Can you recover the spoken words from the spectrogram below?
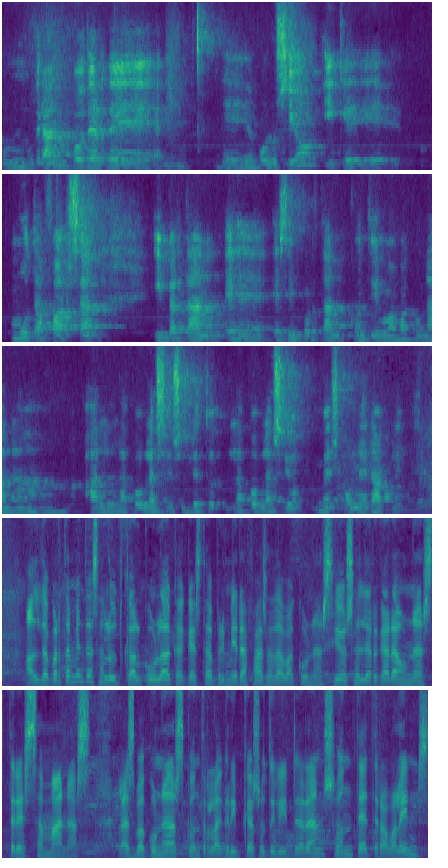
un gran poder d'evolució de, i que muta força i, per tant, eh, és important continuar vacunant a, a la població, sobretot la població més vulnerable. El Departament de Salut calcula que aquesta primera fase de vacunació s'allargarà unes 3 setmanes. Les vacunes contra la grip que s'utilitzaran són tetravalents.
